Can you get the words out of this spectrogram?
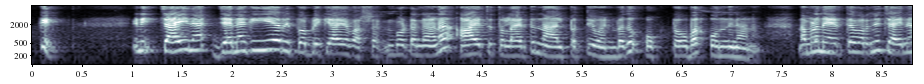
ഓക്കെ ഇനി ചൈന ജനകീയ റിപ്പബ്ലിക്കായ വർഷം ഇമ്പോർട്ടന്റ് ആണ് ആയിരത്തി തൊള്ളായിരത്തി നാൽപ്പത്തി ഒൻപത് ഒക്ടോബർ ഒന്നിനാണ്. നമ്മൾ നേരത്തെ പറഞ്ഞു ചൈന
